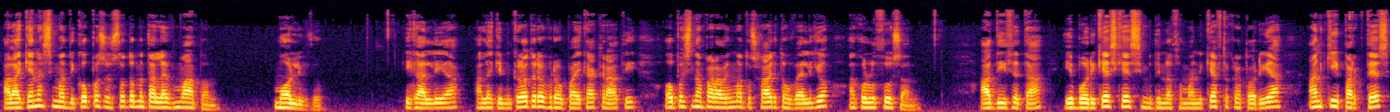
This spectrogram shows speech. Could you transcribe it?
αλλά και ένα σημαντικό ποσοστό των μεταλλευμάτων, μόλιβδου. Η Γαλλία αλλά και μικρότερα ευρωπαϊκά κράτη, όπως ήταν παραδείγματος χάρη το Βέλγιο, ακολουθούσαν. Αντίθετα, οι εμπορικές σχέσεις με την Οθωμανική Αυτοκρατορία, αν και υπαρκτές,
